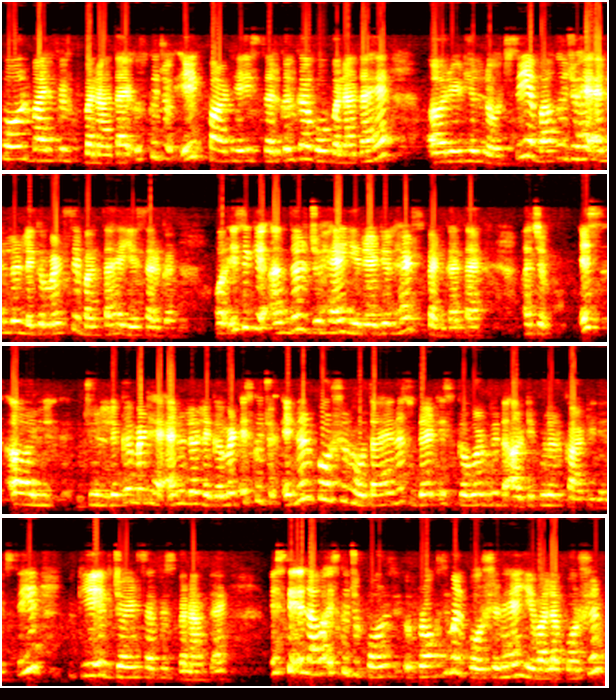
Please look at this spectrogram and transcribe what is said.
फोर बाई फिफ्थ बनाता है। उसका जो एक पार्ट है, इस सर्कल का, वो बनाता है रेडियल नोच सही है? बाकी जो है एनुलर लिगामेंट से बनता है ये सर्कल और इसी के अंदर जो है, ये रेडियल हेड स्पेंड करता है। अच्छा इस जो लिगामेंट है एनुलर लिगामेंट इसका जो इनर पोर्शन होता है ना so that is covered with articular cartilage सही है? क्योंकि ये एक जॉइंट सरफेस बनाता है। इसके अलावा इसका जो प्रोक्सिमल पोर्शन है, ये वाला पोर्शन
